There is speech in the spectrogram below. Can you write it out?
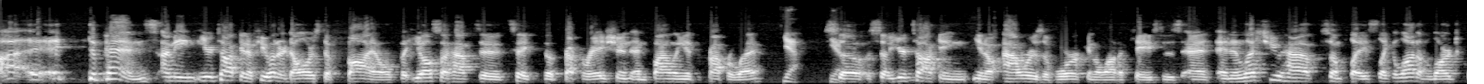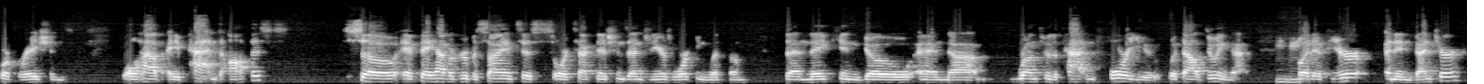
Uh, it depends. I mean, you're talking a few hundred dollars to file, but you also have to take the preparation and filing it the proper way. Yeah. Yeah. So, so you're talking, you know, hours of work in a lot of cases, and and unless you have someplace like a lot of large corporations will have a patent office. So, if they have a group of scientists or technicians, engineers working with them, then they can go and uh, run through the patent for you without doing that. Mhm. But if you're an inventor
